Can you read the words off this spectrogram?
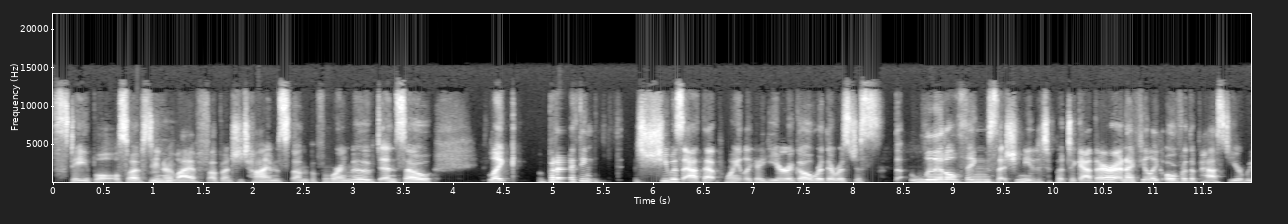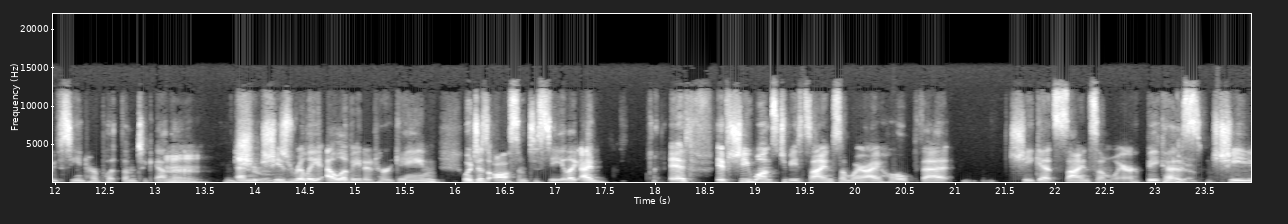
staple, so I've seen her Mhm. live a bunch of times um, before I moved, and so, like, but I think she was at that point like a year ago where there was just little things that she needed to put together, and I feel like over the past year we've seen her put them together Mm. and Sure. she's really elevated her game which is awesome to see like i if if she wants to be signed somewhere i hope that she gets signed somewhere because she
